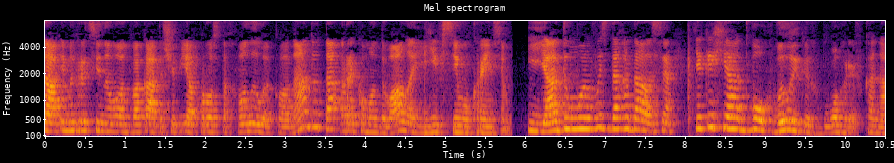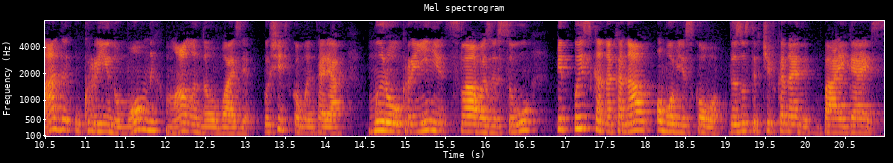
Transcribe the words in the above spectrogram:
та імміграційного адвоката, щоб я просто хвалила Канаду та рекомендувала її всім українцям. І я думаю, ви здогадалися, яких я двох великих блогерів Канади, україномовних мала на увазі. Пишіть в коментарях. Миру Україні, слава ЗСУ! Підписка на канал обов'язково. До зустрічі в Канаді. Bye, guys!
